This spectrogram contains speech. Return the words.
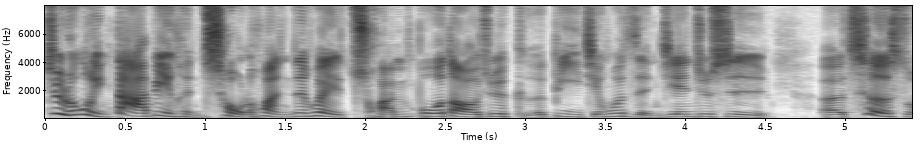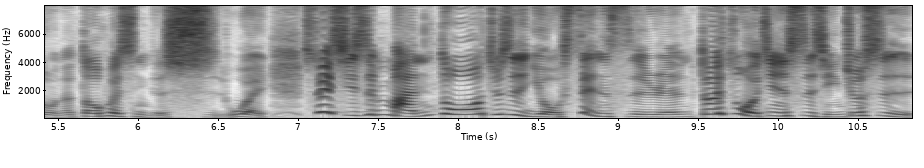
就如果你大便很臭的话，你那会传播到就是隔壁间或者整间就是。呃，厕所呢都会是你的屎味，所以其实蛮多就是有 sense 的人都会做一件事情，就是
